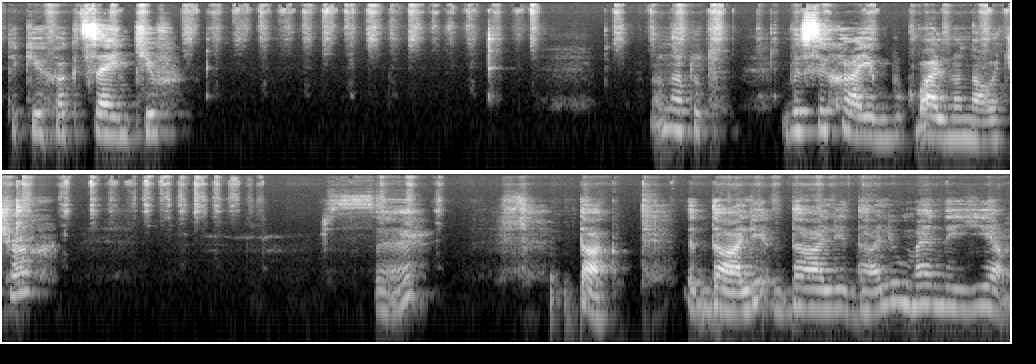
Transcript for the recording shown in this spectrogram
таких акцентів. Вона тут висихає буквально на очах. Все. Так, далі, далі, далі у мене є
